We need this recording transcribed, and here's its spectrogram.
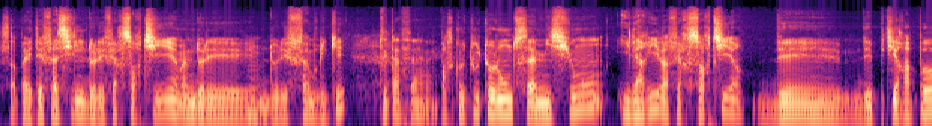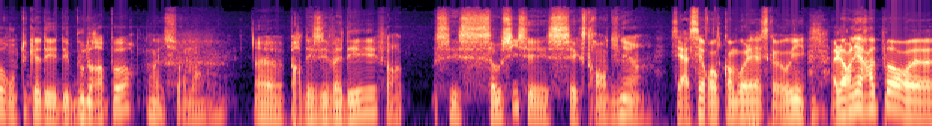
ça n'a pas été facile de les faire sortir, même de les, mmh. de les fabriquer. Tout à fait. Ouais. Parce que tout au long de sa mission, il arrive à faire sortir des, des petits rapports, en tout cas des, des bouts de rapports. Oui, sûrement. Euh, par des évadés. C'est ça aussi, c'est extraordinaire. C'est assez rocambolesque, oui. Alors les rapports, euh,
